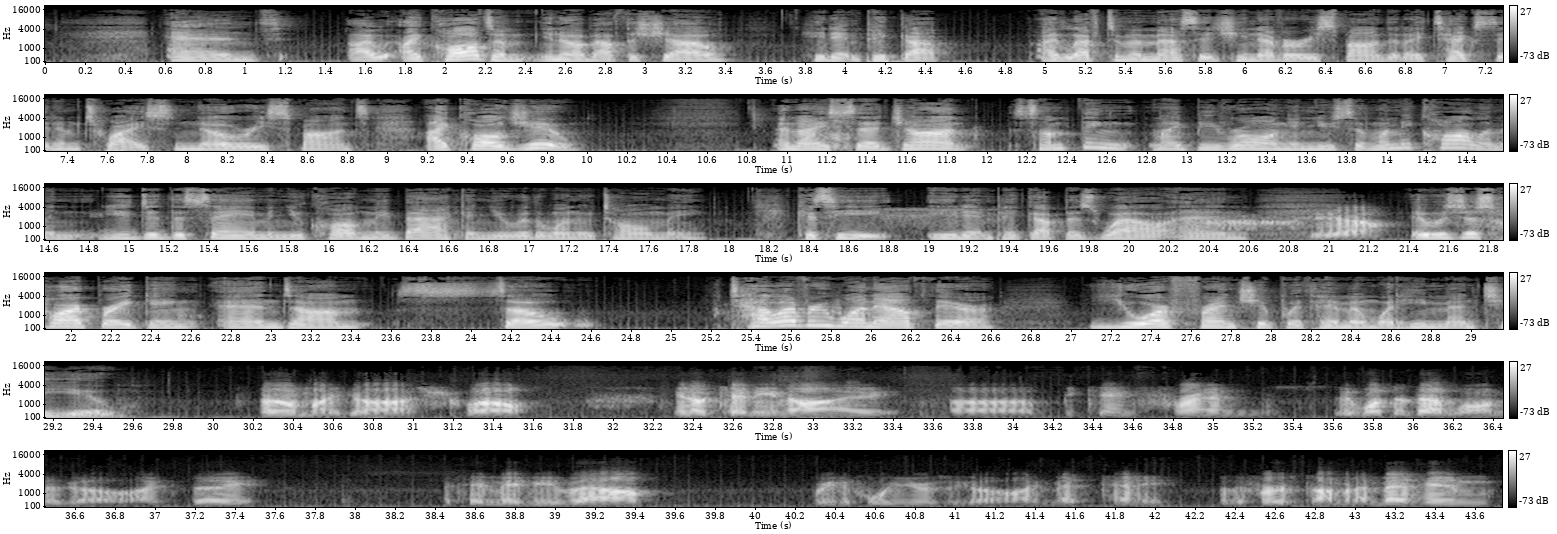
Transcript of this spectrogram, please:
And I, I called him, you know, about the show. He didn't pick up. I left him a message. He never responded. I texted him twice, no response. I called you and I said, John, something might be wrong. And you said, let me call him. And you did the same. And you called me back and you were the one who told me because he, he didn't pick up as well. And Yeah. it was just heartbreaking. And um, so tell everyone out there your friendship with him and what he meant to you. Oh my gosh. Well, you know, Kenny and I uh, became friends. It wasn't that long ago. I'd say, I'd say maybe about three to four years ago. I met Kenny for the first time, and I met him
